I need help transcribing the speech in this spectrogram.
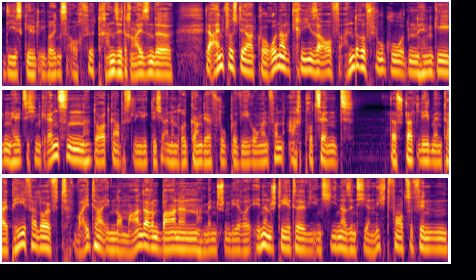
Dies gilt übrigens auch für Transitreisende. Der Einfluss der Corona-Krise auf andere Flugrouten hingegen hält sich in Grenzen. Dort gab es lediglich einen Rückgang der Flugbewegungen von 8 Prozent. Das Stadtleben in Taipeh verläuft weiter in normaleren Bahnen. Menschenleere Innenstädte wie in China sind hier nicht vorzufinden.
